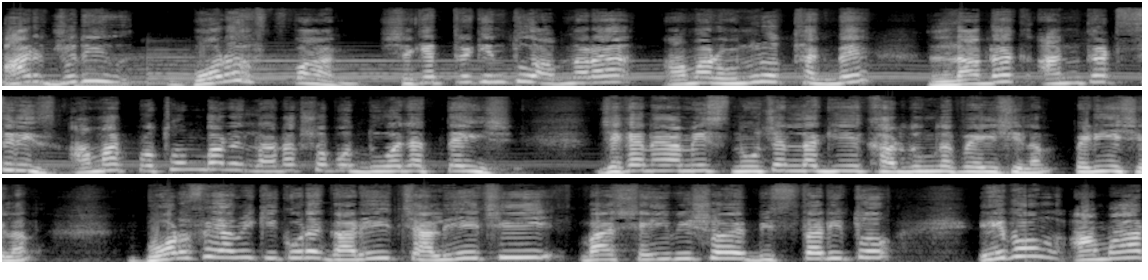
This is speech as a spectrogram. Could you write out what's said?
আর যদি বরফ পান সেক্ষেত্রে কিন্তু আপনারা আমার অনুরোধ থাকবে লাদাখ আনকাট সিরিজ আমার প্রথমবারের লাদাখ সফর দু হাজার তেইশ, যেখানে আমি স্নোচেন লাগিয়ে খারদুংলা পেয়েছিলাম পেরিয়েছিলাম। বরফে আমি কি করে গাড়ি চালিয়েছি বা সেই বিষয়ে বিস্তারিত এবং আমার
